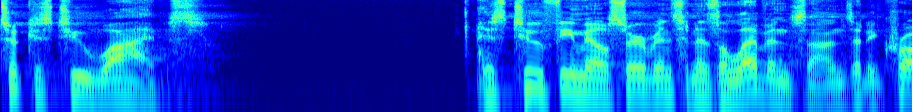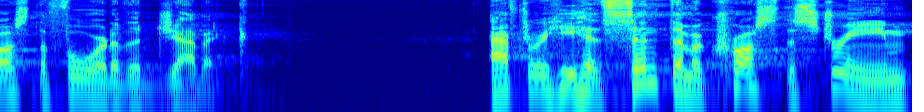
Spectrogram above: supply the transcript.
took his two wives his two female servants and his 11 sons, and he crossed the ford of the Jabbok. After he had sent them across the stream,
